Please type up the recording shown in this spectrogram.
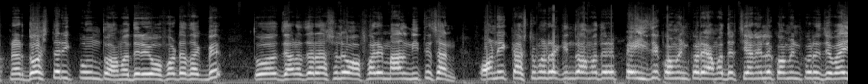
আপনার দশ তারিখ পর্যন্ত আমাদের এই অফারটা থাকবে। তো যারা যারা আসলে অফারে মাল নিতে চান, অনেক কাস্টমাররা কিন্তু আমাদের পেজে কমেন্ট করে, আমাদের চ্যানেলে কমেন্ট করে যে, ভাই,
